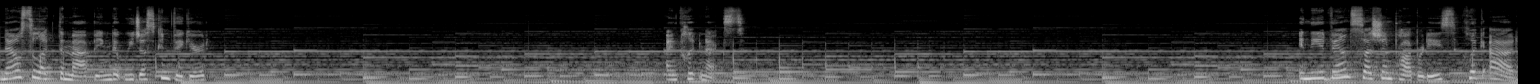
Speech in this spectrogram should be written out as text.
Now select the mapping that we just configured and click Next. In the Advanced Session Properties, click Add.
